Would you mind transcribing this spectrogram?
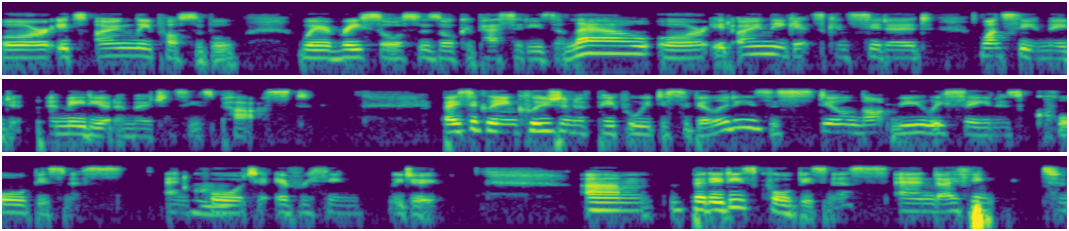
or it's only possible where resources or capacities allow, or it only gets considered once the immediate, immediate emergency is passed. Basically, inclusion of people with disabilities is still not really seen as core business and mm. core to everything we do. Um, but it is core business, and I think to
